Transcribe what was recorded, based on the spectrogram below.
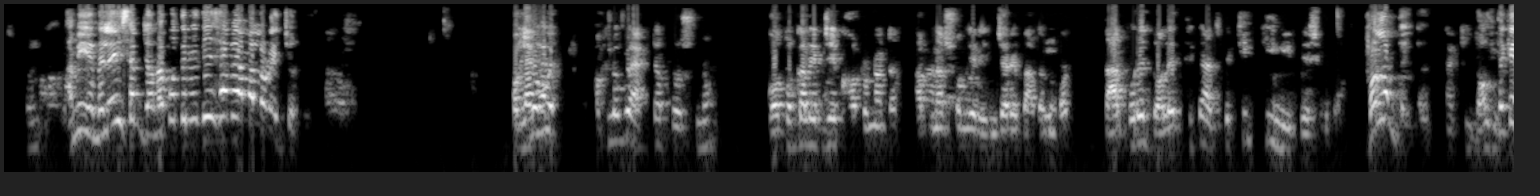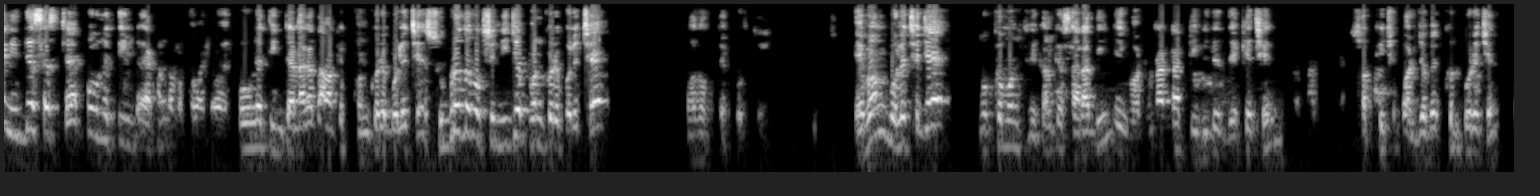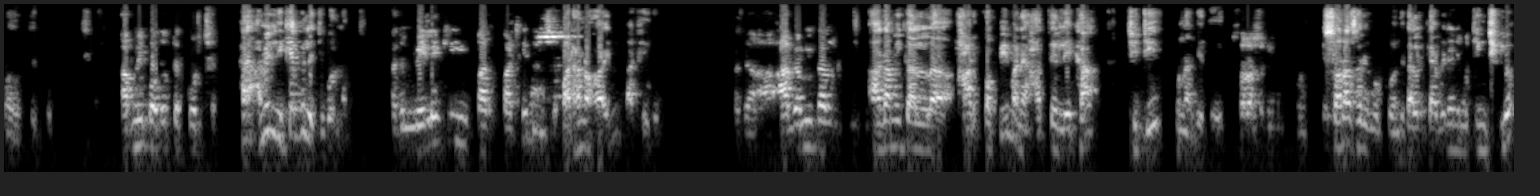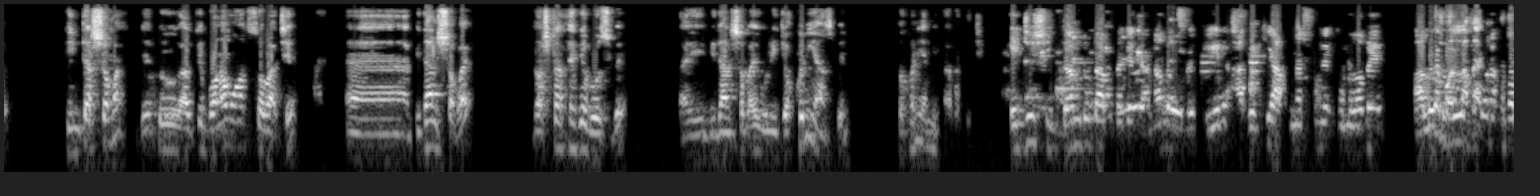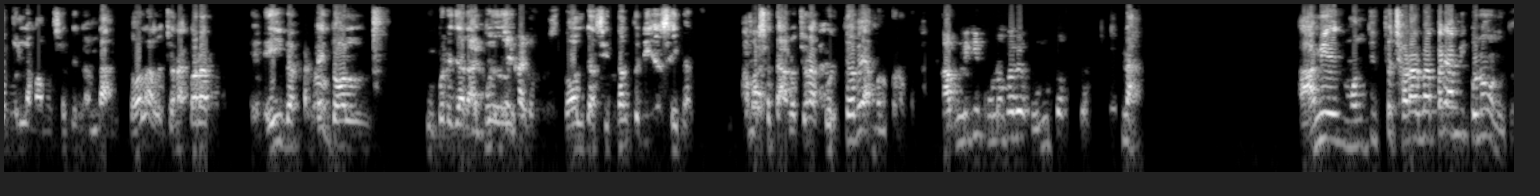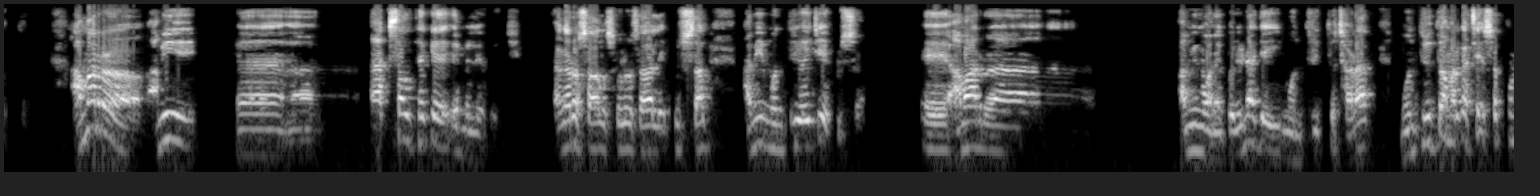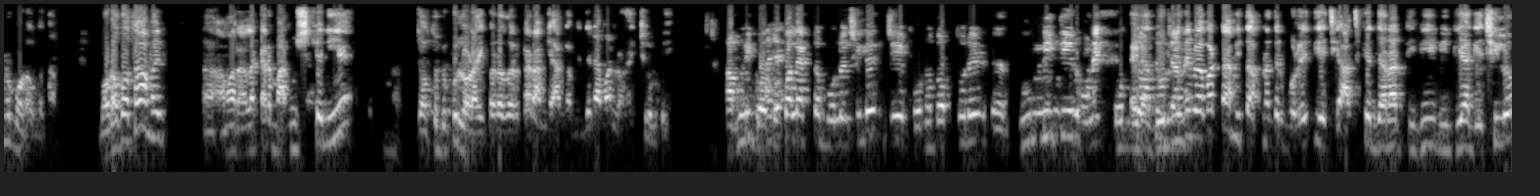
আমি এমএলএ হিসাবে জনপ্রতিনিধি হিসাবে আমার লড়াই চলবে। অখিলবাবু একটা প্রশ্ন। গতকালের যে ঘটনাটা আপনার সঙ্গে রেঞ্জারে বাদানুবাদ তারপরে দলের থেকে আজকে ঠিক কি নির্দেশ বললাম তো। হ্যাঁ, দল থেকে নির্দেশ এসছে পৌনে তিনটা এখন পৌনে তিনটা নাগাদ আমাকে ফোন করে বলেছে সুব্রত বক্সী নিজে ফোন করে বলেছে পদত্যাগ করতে। এবং বলেছে যে মুখ্যমন্ত্রী কালকে সারাদিন এই ঘটনাটা টিভিতে দেখেছেন সবকিছু পর্যবেক্ষণ করেছেন করতে। আপনি পদত্যাগ করছেন? হ্যাঁ আমি লিখে ফেলেছি বললাম। আচ্ছা মেলে কি পাঠিয়ে পাঠানো হয়নি পাঠিয়ে দেবো আচ্ছা, আগামীকাল? আগামীকাল হার্ড কপি মানে হাতে লেখা চিঠি ওনাকে দেবে সরাসরি সরাসরি মুখ্যমন্ত্রী কাল ক্যাবিনেট মিটিং ছিল তিনটার সময় যেহেতু কালকে বন মহোৎসব আছে আহ, বিধানসভায় দশটা থেকে বসবে তাই বিধানসভায় উনি যখনই আসবেন তখনই আমি পাঠাতে চাই এই যে সিদ্ধান্তটা আপনাকে জানানো হলো এর আগে কি আপনার সঙ্গে কোনোভাবে আলোচনা বললাম একটা কথা বললাম আমার সাথে না দল আলোচনা করার এই ব্যাপারটাই দল উপরে যা রাজ্য দল যা সিদ্ধান্ত নিয়েছে সেই ব্যাপার। আমার সাথে আলোচনা করতে হবে এমন কোনো কথা আপনি কি কোনোভাবে অনুতপ্ত? না। আমি মন্ত্রিত্ব ছাড়ার ব্যাপারে আমি কোনো অনুতপ্ত। আমার আমি আহ, এক সাল থেকে এমএলএ হয়েছি। এগারো সাল ষোলো সাল একুশ সাল আমি মন্ত্রী হয়েছি একুশ সাল। আমার আমি মনে করি না যে এই মন্ত্রিত্ব ছাড়া মন্ত্রিত্ব আমার কাছে এসব কোনো বড় কথা বড় কথা আমি আমার এলাকার মানুষকে নিয়ে যতটুকু লড়াই করা দরকার আমি আগামী দিনে আমার লড়াই চলবে। আপনি গতকাল একটা বলেছিলেন যে বন দপ্তরের দুর্নীতির অনেক এটা দুর্নীতির ব্যাপারটা আমি তো আপনাদের বলে দিয়েছি। আজকে যারা টিভি মিডিয়া গেছিল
